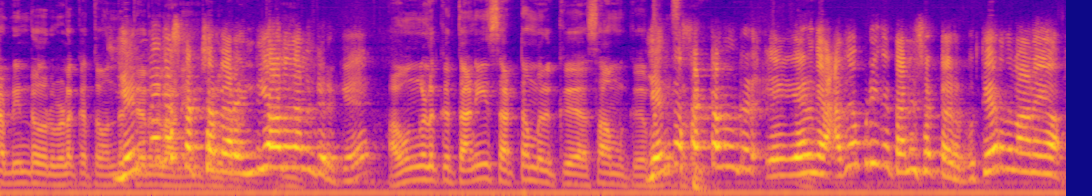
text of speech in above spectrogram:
அப்படின்ற ஒரு விளக்கத்தை வந்து என்னங்க ஸ்ட்ரக்சர் வேற? இந்தியாவில தானுங்க இருக்கு? அவங்களுக்கு தனி சட்டம் இருக்கு அசாமுக்கு எந்த சட்டமும் ஏங்க அது எப்படிங்க தனி சட்டம் இருக்கும் தேர்தல் ஆணையம்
